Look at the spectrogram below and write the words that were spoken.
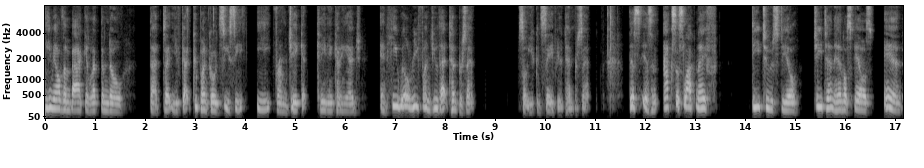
Email them back and let them know that uh, you've got coupon code CCE from Jake at Canadian Cutting Edge, and he will refund you that 10%. So you can save your 10%. This is an Axis lock knife, D2 steel, G10 handle scales, and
